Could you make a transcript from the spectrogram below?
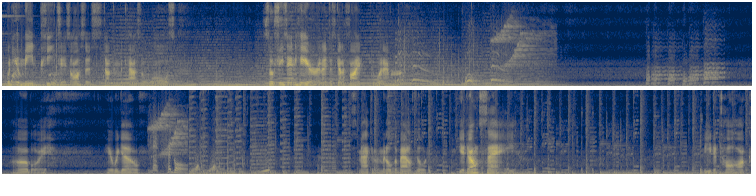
What do you mean Peach is also stuck in the castle walls? So she's in here, and I just gotta find... Whatever. Oh boy. Here we go. Let's go. Smack in the middle of the battlefield. You don't say. B to talk.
